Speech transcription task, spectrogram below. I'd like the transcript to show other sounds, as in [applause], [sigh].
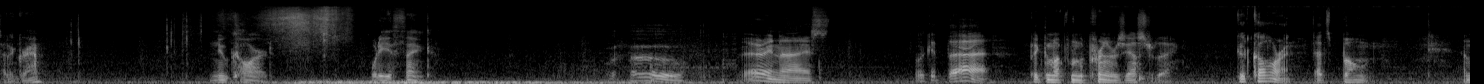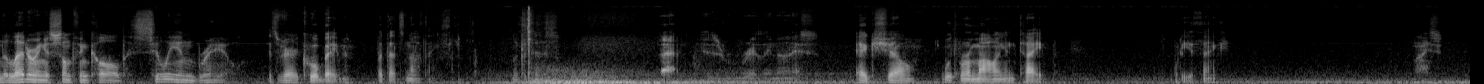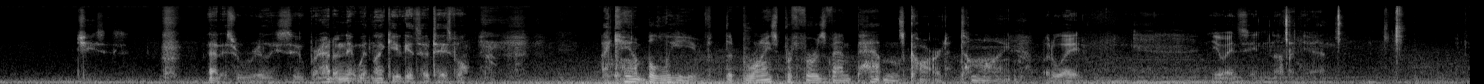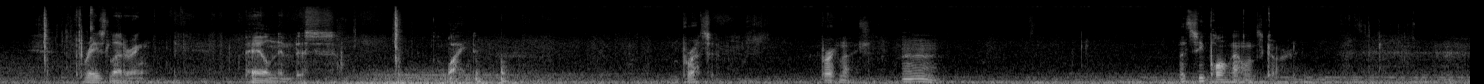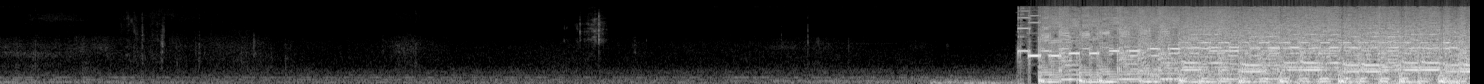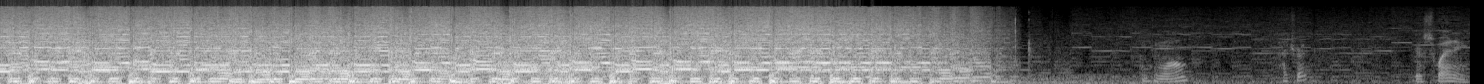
Is that a gram? New card. What do you think? Whoa. Very nice. Look at that. Picked them up from the printers yesterday. Good coloring. That's bone. And the lettering is something called Silian Rail. It's very cool, Bateman, but that's nothing. Look at this. That is really nice. Eggshell with Romalian type. What do you think? Nice. Jesus. [laughs] that is really super. How did a nitwit like you get so tasteful? I can't believe that Bryce prefers Van Patten's card to mine. But wait. You ain't seen nothing yet. Raised lettering. Pale nimbus. White. Impressive. Very nice. Mm. Let's see Paul Allen's card. Patrick? You're sweating.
